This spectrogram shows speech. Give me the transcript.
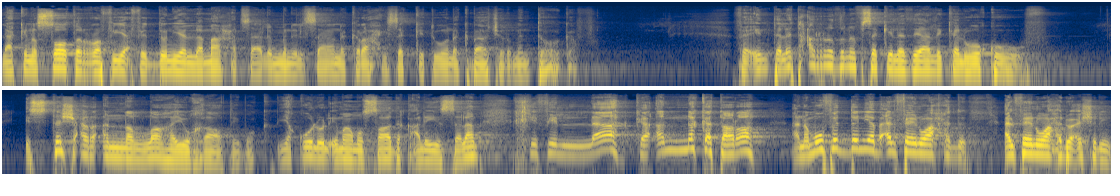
لكن الصوت الرفيع في الدنيا اللي ما حد سالم من لسانك راح يسكتونك باكر من توقف. فأنت لا تعرض نفسك إلى ذلك الوقوف. استشعر أن الله يخاطبك. يقول الإمام الصادق عليه السلام خف الله كأنك تراه. أنا مو في الدنيا ب 2001 2021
